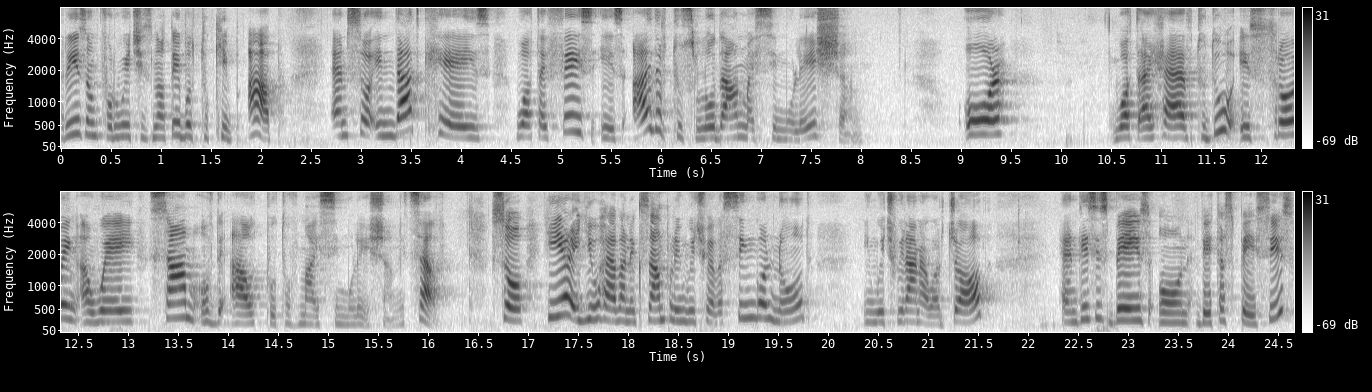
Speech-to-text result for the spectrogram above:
reason for which it's not able to keep up and so in that case, what I face is either to slow down my simulation, or what I have to do is throwing away some of the output of my simulation itself. So here you have an example in which we have a single node in which we run our job. And this is based on DataSpaces.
